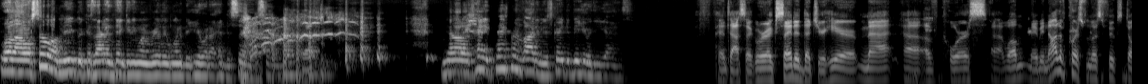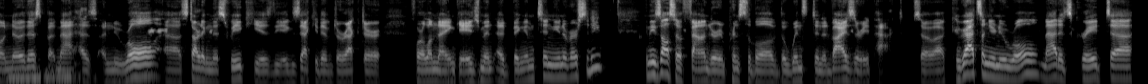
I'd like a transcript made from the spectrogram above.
Well, I was still on mute because I didn't think anyone really wanted to hear what I had to say. So. no, hey, thanks for inviting me. It's great to be here with you guys. Fantastic. We're excited that you're here. Matt, uh, of course, uh, well, maybe not, of course, but most folks don't know this, but Matt has a new role uh, starting this week. He is the executive director for alumni engagement at Binghamton University and he's also founder and principal of the Winston Advisory Pact. So, uh, congrats on your new role, Matt. It's great uh,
